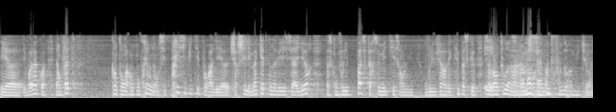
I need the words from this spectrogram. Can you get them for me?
Et, euh, et, voilà quoi. Et en fait, quand on l'a rencontré, on, on s'est précipité pour aller chercher les maquettes qu'on avait laissées ailleurs parce qu'on voulait pas se faire ce métier sans lui. On voulait le faire avec lui parce que c'est avant tout un. C'est vraiment un coup de foudre mutuel.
